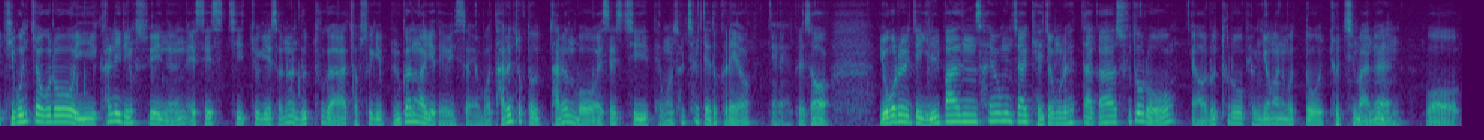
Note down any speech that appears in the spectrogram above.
기본적으로 이 칼리 디눅스에 있는 SSH 쪽에서는 루트가 접속이 불가능하게 되어 있어요. 뭐 다른 쪽도 다른 뭐 SSH 대문 설치할 때도 그래요. 예, 그래서 요거를 이제 일반 사용자 계정으로 했다가 수도로 어, 루트로 변경하는 것도 좋지만은 뭐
